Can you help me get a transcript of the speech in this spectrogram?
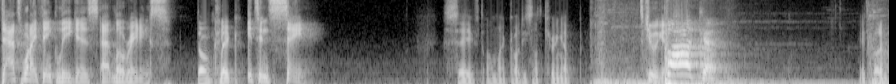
That's what I think League is at low ratings. Don't click. It's insane. Saved. Oh my god, he's not queuing up. It's Q again. Fuck! It's got him.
